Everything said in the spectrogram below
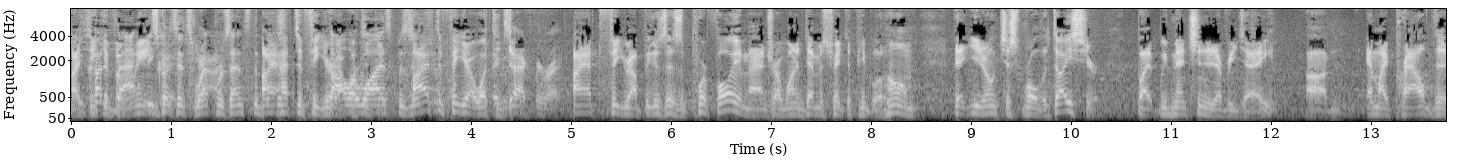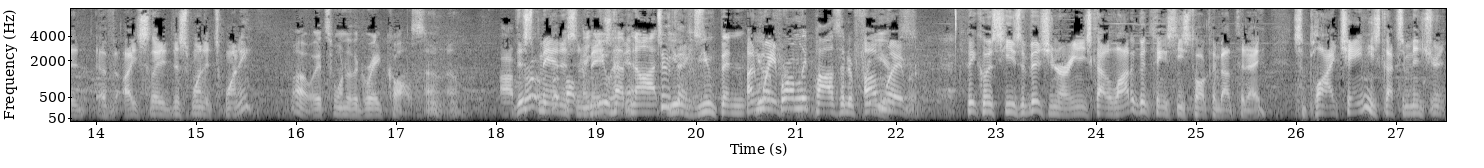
I You think cut if it back wanes- because it represents the I biggest have to figure out what to dollar-wise do. position. I have to figure out what to Exactly do. right. I have to figure out because as a portfolio manager, I want to demonstrate to people at home that you don't just roll the dice here. But we mention it every day. Um, am I proud to have isolated this one at twenty? Oh, it's one of the great calls. I don't know. Uh, this pro- man is an and and amazing you have man. not. Two You've, things. you've been Unwavering. uniformly positive for years. Unwavering. Because he's a visionary and he's got a lot of good things he's talking about today. Supply chain, he's got some inter-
